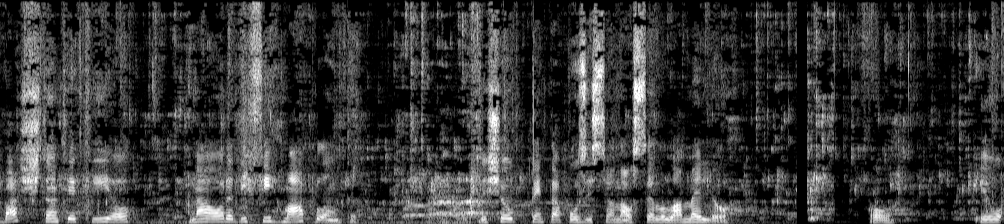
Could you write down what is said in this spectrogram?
bastante aqui, ó, na hora de firmar a planta. Deixa eu tentar posicionar o celular melhor. Ó, eu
